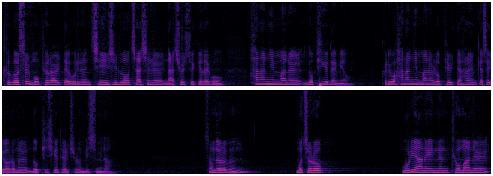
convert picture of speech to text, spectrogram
그것을 목표로 할 때 우리는 진실로 자신을 낮출 수 있게 되고 하나님만을 높이게 되며 그리고 하나님만을 높일 때 하나님께서 여러분을 높이시게 될 줄로 믿습니다. 성도 여러분, 모쪼록 우리 안에 있는 교만을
